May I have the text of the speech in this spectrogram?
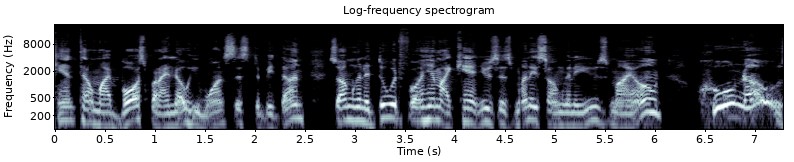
can't tell my boss, but I know he wants this to be done, so I'm going to do it for him. I can't use his money, so I'm going to use my own. Who knows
